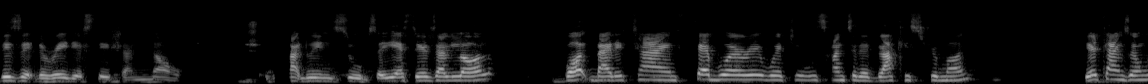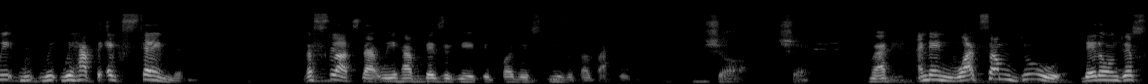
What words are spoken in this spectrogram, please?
visit the radio station now. Not doing Zoom. So yes, there's a lull. But by the time February, which was considered Black History Month, there are times when we, we, we have to extend the slots that we have designated for this musical package, Sure, sure. right? And then what some do, they don't just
